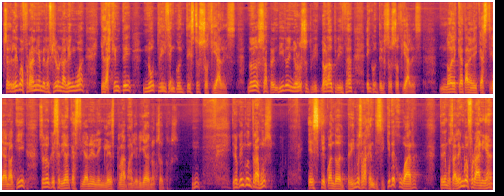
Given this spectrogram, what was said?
o sea, lengua foránea me refiero a una lengua que la gente no utiliza en contextos sociales, no los ha aprendido y no, no la utiliza en contextos sociales, no el catalán y el castellano aquí, sino que sería el castellano y el inglés para la mayoría de nosotros. ¿Mm? Y lo que encontramos es que cuando pedimos a la gente si quiere jugar, tenemos la lengua foránea,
